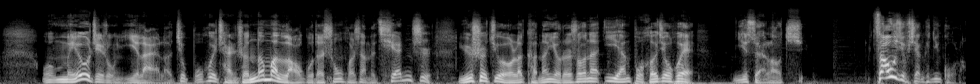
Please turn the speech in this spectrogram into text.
我没有这种依赖了，就不会产生那么牢固的生活上的牵制。于是就有了可能有的时候呢，一言不合就会你算老七，早就想跟你过了，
